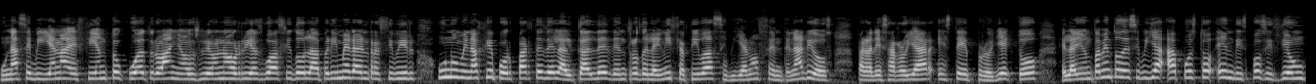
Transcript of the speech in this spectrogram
Una sevillana de 104 años, Leonor Riesgo, ha sido la primera en recibir un homenaje por parte del alcalde dentro de la iniciativa Sevillanos Centenarios. Para desarrollar este proyecto, el Ayuntamiento de Sevilla ha puesto en disposición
